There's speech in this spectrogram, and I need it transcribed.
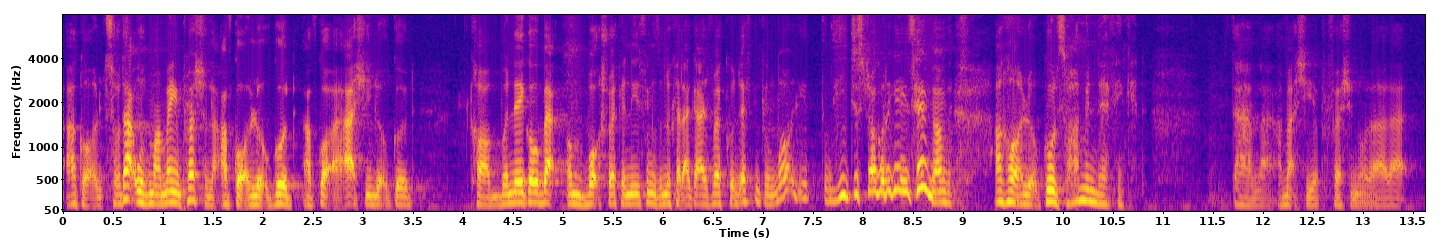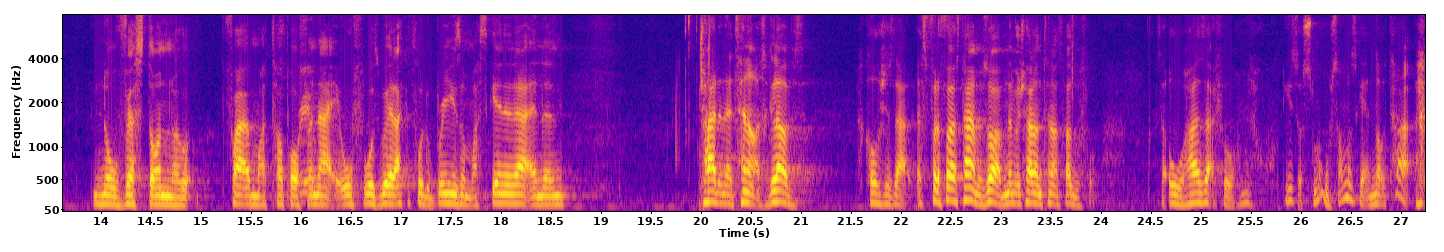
I got. So that was my main pressure. Like, I've got to look good. I've got to actually look good. Calm. When they go back on BoxRec and these things and look at that guy's record, they're thinking, what? He, he just struggled against him. I'm, I got to look good. So I'm in there thinking, damn, like I'm actually a professional. Like, like no vest on. I got fighting my top off and that. It all feels weird. I can feel the breeze on my skin and that. And then tried in the 10 ounce gloves. The coach was like, that's for the first time as well. I've never tried on 10 ounce gloves before. I was like, oh, how does that feel? I'm like, these are small. Someone's getting knocked out.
